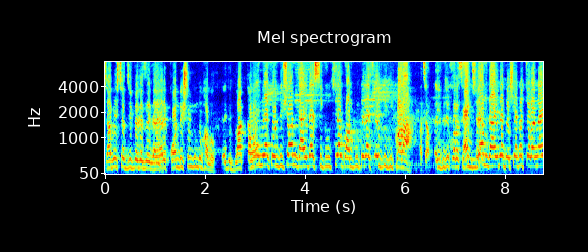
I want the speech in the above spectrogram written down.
চাবিশটা জি প্যাকেজের গাড়ি। আরে কন্ডিশন কিন্তু ভালো। এই যে ব্ল্যাক কালার প্রিমিয়ার কন্ডিশন গাড়িটা সিকুয়েন্সিয়াল কম্পিউটারাইজ এলপিজি করা। আচ্ছা এলপিজি করা একদম গাড়িটা বেশি একটা চলে নাই।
